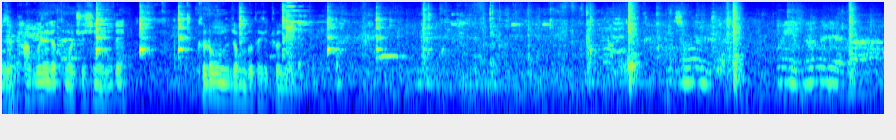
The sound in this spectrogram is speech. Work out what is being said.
이제 바구니 같은 걸 주시는데 그런 점도 되게 좋네요. 우리 며느리가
